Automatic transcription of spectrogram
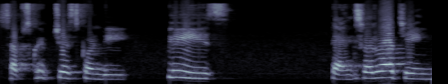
సబ్స్క్రైబ్ చేసుకోండి. ప్లీజ్. Thanks for watching.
